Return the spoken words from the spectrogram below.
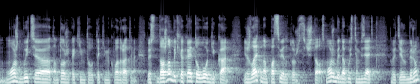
Может быть, э, там тоже какими-то вот такими квадратами. То есть должна быть какая-то логика, и желательно по цвету тоже сочеталось. Может быть, допустим, взять, давайте я уберу,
